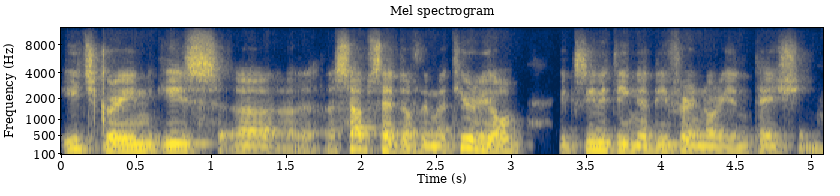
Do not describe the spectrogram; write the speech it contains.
each grain is uh, a subset of the material exhibiting a different orientation.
